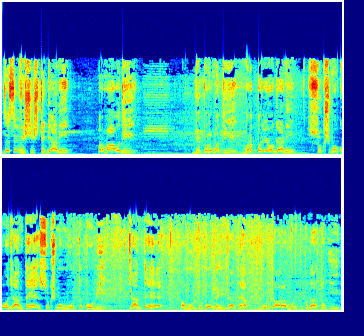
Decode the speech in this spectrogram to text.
जैसे विशिष्ट ज्ञानी, परमावधि, विपुलमति मन प्रयोगानी सूक्ष्म को जानते हैं, सूक्ष्म मूर्त को भी जानते हैं, अमूर्त को नहीं जानते। हम मूर्त और अमूर्त पदार्थों की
